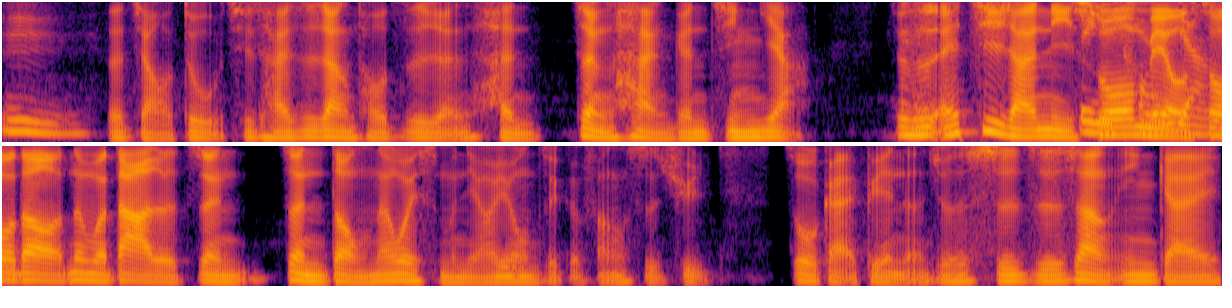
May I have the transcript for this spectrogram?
嗯的角度，其实还是让投资人很震撼跟惊讶。就是哎，既然你说没有受到那么大的震震动，那为什么你要用这个方式去做改变呢？就是实质上应该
